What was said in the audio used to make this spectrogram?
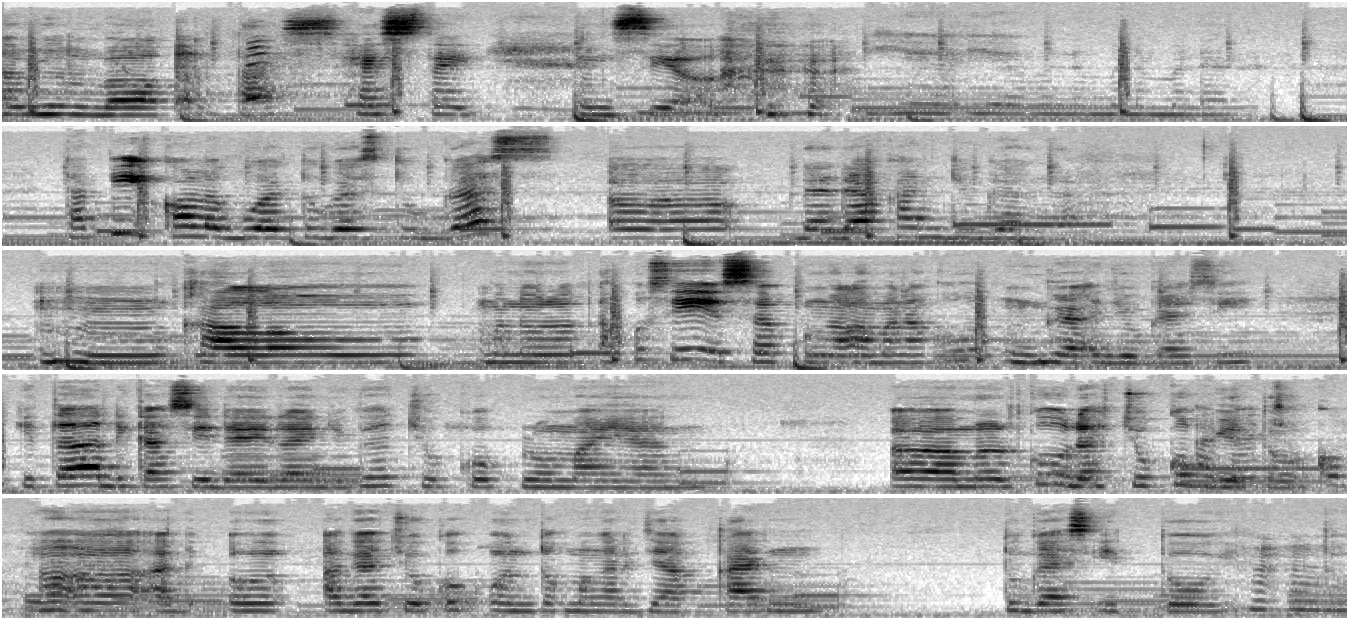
sambil membawa kertas hashtag unsil. iya iya bener bener tapi kalau buat tugas-tugas eh, dadakan juga nggak Hmm, kalau menurut aku sih sepengalaman aku enggak juga sih. Kita dikasih deadline juga cukup lumayan. Eh, menurutku udah cukup Agak gitu. cukup ya. Heeh, ag- eh, agak cukup untuk mengerjakan tugas itu. gitu. Mm-mm.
